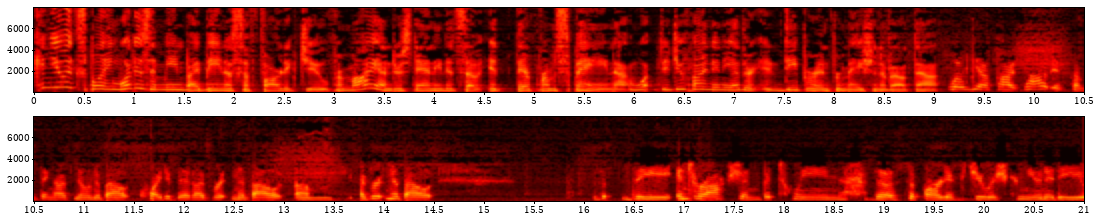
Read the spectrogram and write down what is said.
can you explain what does it mean by being a Sephardic Jew? From my understanding, it's a, it, they're from Spain. Uh, what did you find any other deeper information about that? Well, yes, I, that is something I've known about quite a bit. I've written about. Um, I've written about the, interaction between the Sephardic Jewish community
